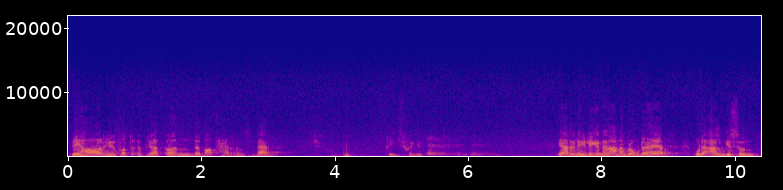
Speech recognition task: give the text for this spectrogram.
De har ju fått uppleva ett underbart Herrens verk. Pris ske Gud. Vi hade nyligen en annan broder här, broder Algesund.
